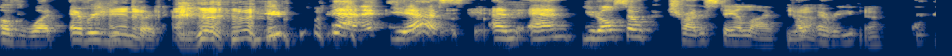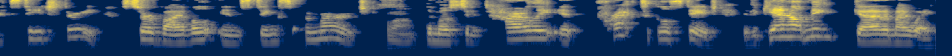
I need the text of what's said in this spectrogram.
of whatever you could panic. you'd panic, yes, and and you'd also try to stay alive, Yeah, however you. yeah. At stage three, survival instincts emerge. Wow. The most entirely it, practical stage. If you can't help me, get out of my way.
